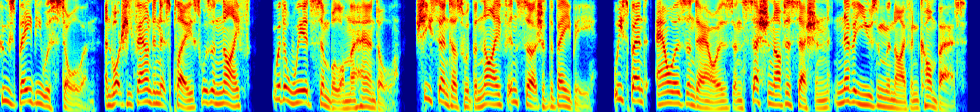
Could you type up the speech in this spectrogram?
whose baby was stolen, and what she found in its place was a knife with a weird symbol on the handle. She sent us with the knife in search of the baby. We spent hours and hours and session after session never using the knife in combat.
